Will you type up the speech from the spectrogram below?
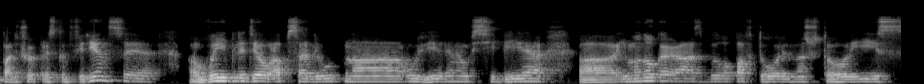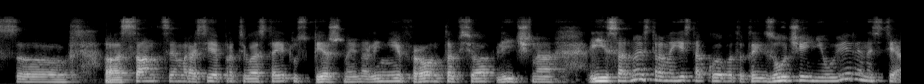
большой пресс-конференции выглядел абсолютно уверенным в себе, э, и много раз было повторено, что и с э, санкциям Россия противостоит успешно, и на линии фронта все отлично. И с одной стороны есть такое вот это излучение неуверенности,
